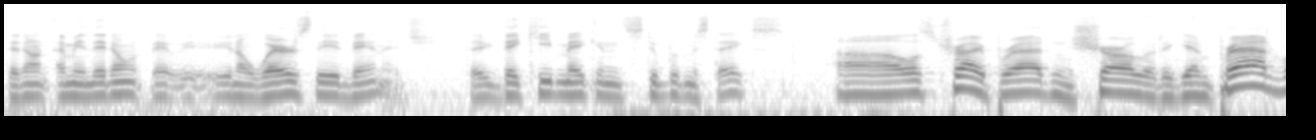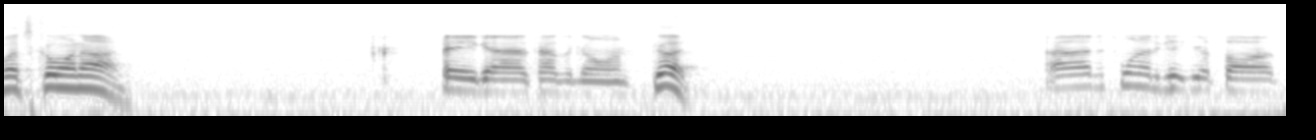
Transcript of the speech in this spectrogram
They don't. I mean, they don't. You know, where's the advantage? They they keep making stupid mistakes. Uh, let's try Brad and Charlotte again. Brad, what's going on? Hey guys, how's it going? Good. I just wanted to get your thoughts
